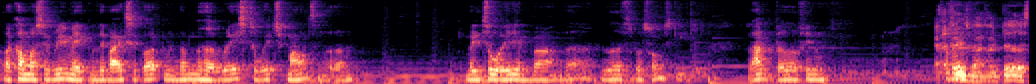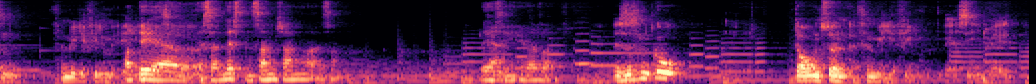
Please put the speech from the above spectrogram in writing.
Og der kommer også et remake, men det er bare ikke så godt. Men dem, der hedder Race to Witch Mountain og dem. Med de to alien-børn, der leder efter deres rumskib. Langt bedre film. Ja, der findes i hvert fald bedre sådan familiefilm. Og det er jo altså næsten samme genre, altså. Det vil jeg sige, i hvert fald. Jeg synes sådan en god doven søndag familiefilm, vil jeg sige, med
